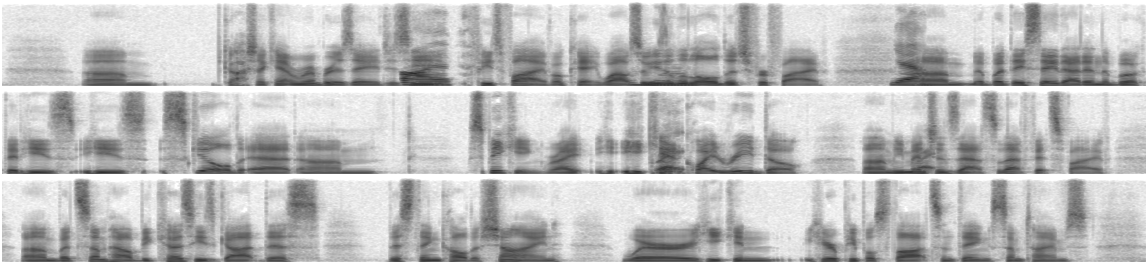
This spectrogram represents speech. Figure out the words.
Um, gosh, I can't remember his age. Is five. he? He's five. Okay. Wow. So mm-hmm. he's a mm-hmm. little oldish for five. Yeah. Um, but they say that in the book that he's he's skilled at um, speaking, right? He, he can't right. quite read though. Um, he mentions right. that, so that fits five. Um, but somehow, because he's got this this thing called a shine, where he can hear people's thoughts and things, sometimes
